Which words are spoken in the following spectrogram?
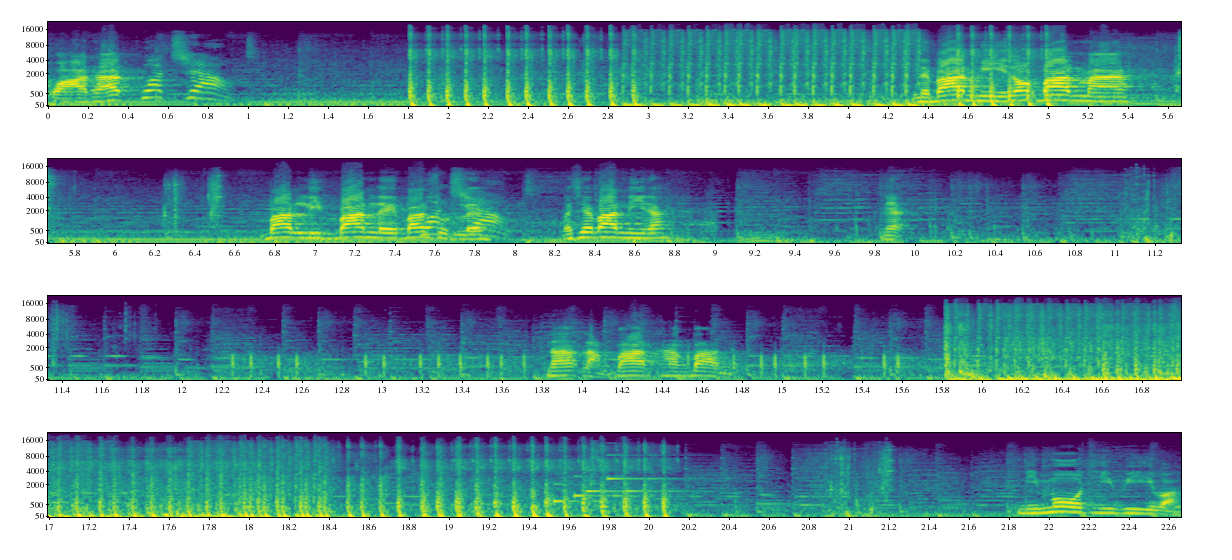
ขวาทัด Watch out! ในบ้านมีนอกบ้านมา บ้านริมบ้านเลยบ้านสุดเลย Watch out ไม่ใช่บ้านนี้นะ เนี่ย หน้าหลังบ้านข้างบ้าน นิโมทีวีว่ะ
